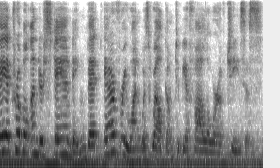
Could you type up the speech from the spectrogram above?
They had trouble understanding that everyone was welcome to be a follower of Jesus.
